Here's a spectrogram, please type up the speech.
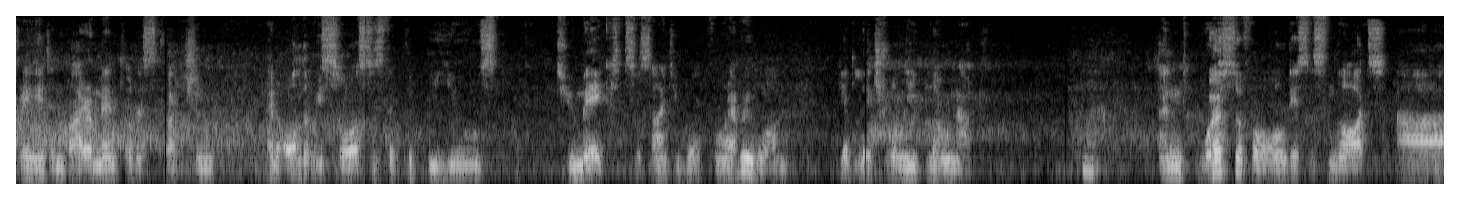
create environmental destruction, and all the resources that could be used to make society work for everyone get literally blown up. And worst of all, this is not uh,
